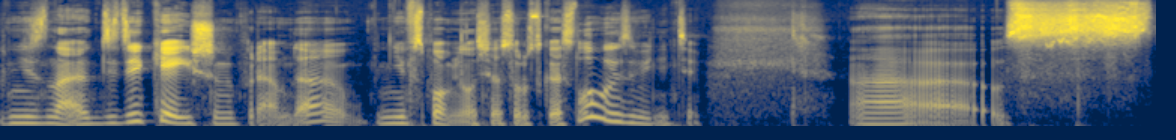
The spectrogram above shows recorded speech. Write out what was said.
не знаю, dedication прям, да, не вспомнила сейчас русское слово, извините. А, с-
